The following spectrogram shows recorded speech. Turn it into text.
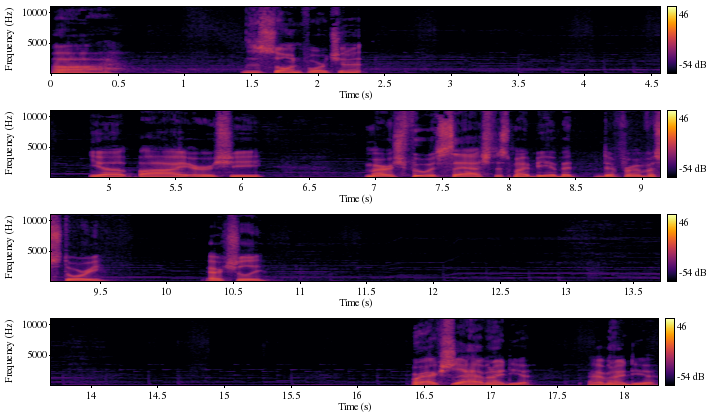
Ah, this is so unfortunate. Yep, bye, Urshi. My Urshifu with Sash, this might be a bit different of a story, actually. Or actually, I have an idea. I have an idea.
